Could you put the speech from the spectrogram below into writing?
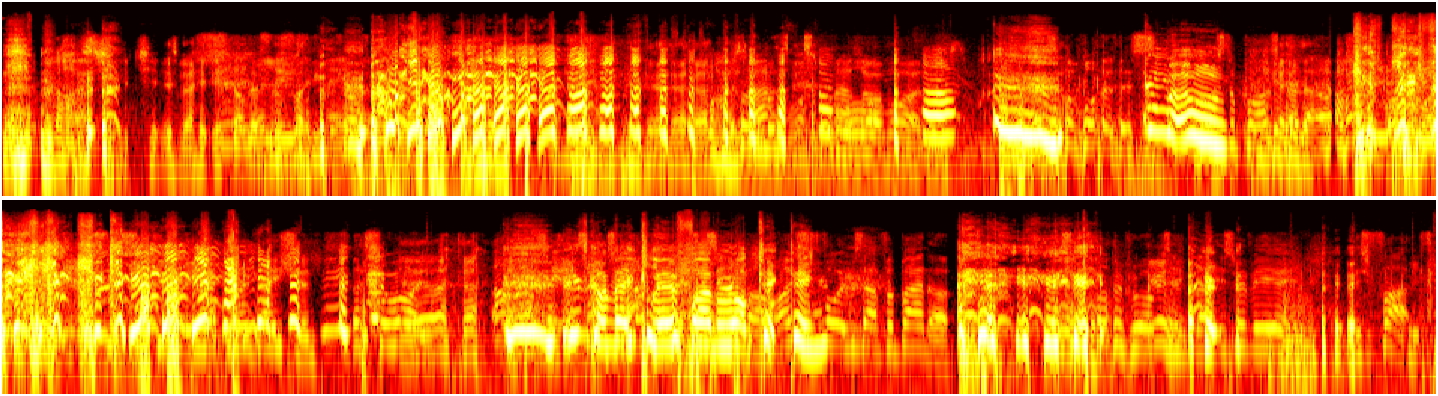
has got oh, some. cheers, mate. Just got We're the losing fucking- What's that? What's the Mazar wireless? Wireless. Come What's on. the passcode out? Recommendation. That's alright. Oh, that's it, He's it's got that clear fibre optic thing. just thought it was out for banner. fibre optic, mate, it's with you. It's fucked.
